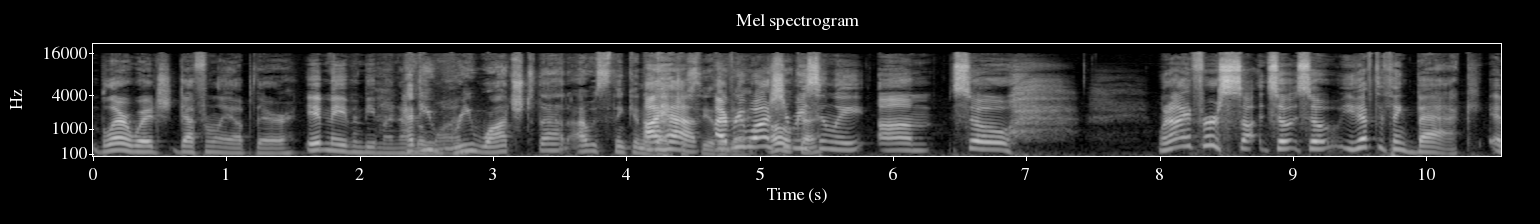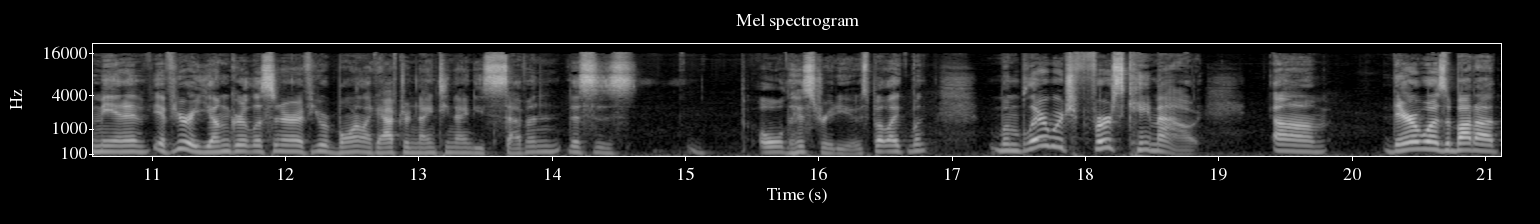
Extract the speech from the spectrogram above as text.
Blair Witch definitely up there. It may even be my number have you one. rewatched that? I was thinking. About I have. I rewatched Oh, it okay. recently. Um, so when I first saw, so so you have to think back. I mean, if, if you're a younger listener, if you were born like after 1997, this is old history to use. But like when when Blair Witch first came out, um, there was about a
